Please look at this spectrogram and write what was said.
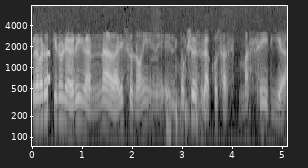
La verdad que no le agregan nada, eso no es. El boxeo es una cosa más seria.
